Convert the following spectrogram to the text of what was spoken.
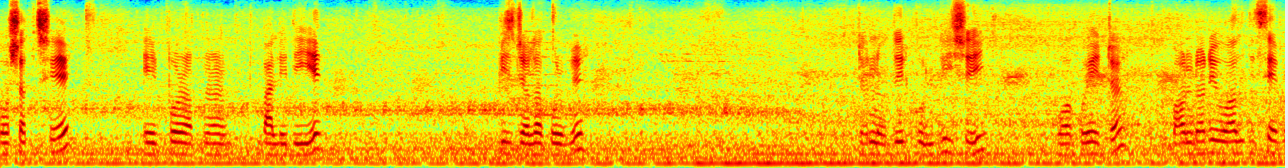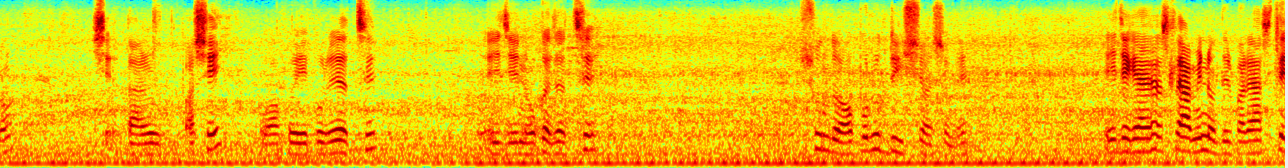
বসাচ্ছে। এরপর আপনার বালি দিয়ে পিস জলা করবে। এটা নদীর কুলবি সেই ওয়াকওয়ে এটা বাউন্ডারি ওয়াল দিছে এবং সে তার পাশে ওয়াকওয়ে করে যাচ্ছে। এই যে নৌকা যাচ্ছে। সুন্দর, অপরূপ দৃশ্য আসলে। এই জায়গায় আসলে আমি নদীর পাড়ে আসতে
